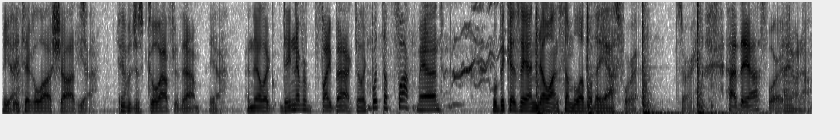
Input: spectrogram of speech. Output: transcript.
Yeah. They take a lot of shots. Yeah. People yeah, just go after them. Yeah. And they're like, they never fight back. They're like, what the fuck, man? Well, because they know on some level they asked for it. Sorry, How'd they ask for it? I don't know.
